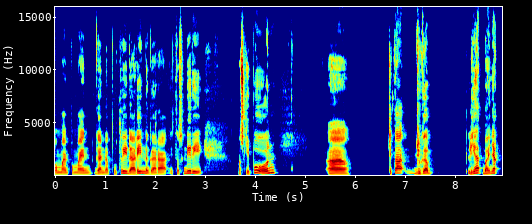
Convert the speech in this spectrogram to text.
pemain-pemain ganda putri dari negara itu sendiri. Meskipun uh, kita juga lihat banyak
